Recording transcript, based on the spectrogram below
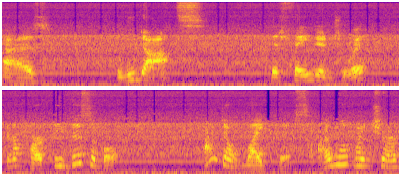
has blue dots that fade into it and are hardly visible. I don't like this. I want my chart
